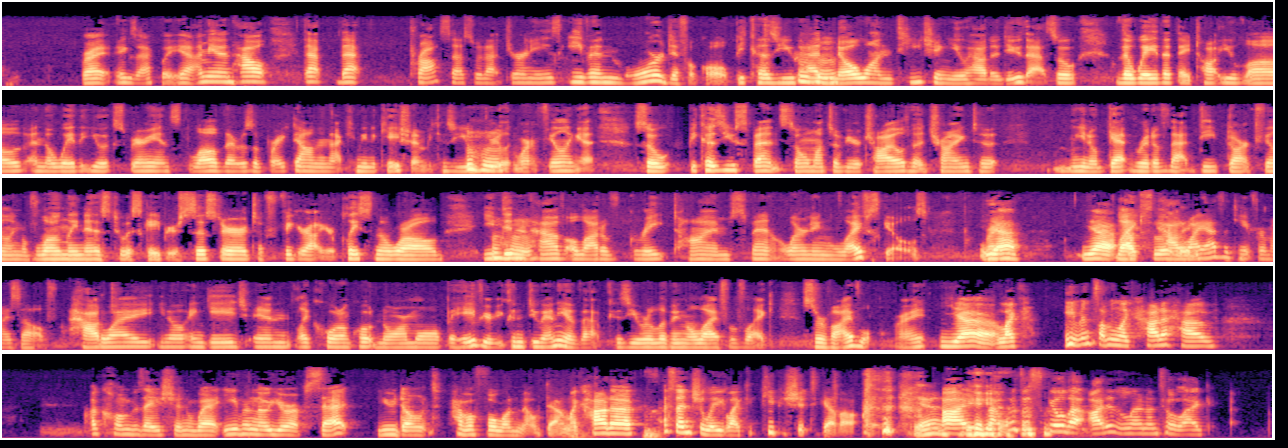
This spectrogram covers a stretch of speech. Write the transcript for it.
Right, exactly. Yeah. I mean, and how that that process or that journey is even more difficult because you had mm-hmm. no one teaching you how to do that. So the way that they taught you love and the way that you experienced love, there was a breakdown in that communication because you mm-hmm. really weren't feeling it. So because you spent so much of your childhood trying to you know get rid of that deep dark feeling of loneliness to escape your sister to figure out your place in the world you didn't mm-hmm. have a lot of great time spent learning life skills right? yeah yeah like absolutely. how do i advocate for myself how do i you know engage in like quote unquote normal behavior you couldn't do any of that because you were living a life of like survival right yeah like even something like how to have a conversation where even though you're upset, you don't have a full on meltdown. Like how to essentially like keep your shit together. Yeah. I that was a skill that I didn't learn until like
